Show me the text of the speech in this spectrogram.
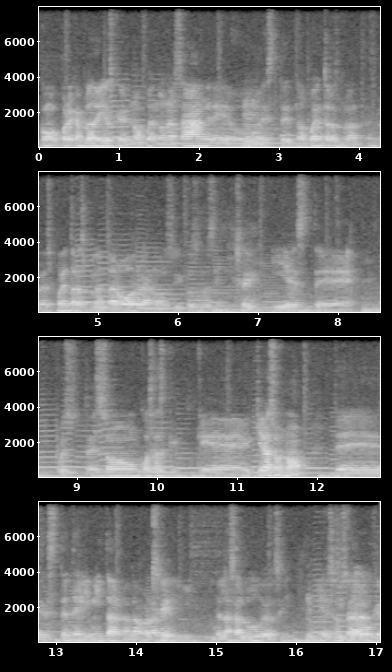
como por ejemplo de ellos que no pueden donar sangre o Mm. este, no pueden trasplantar, les pueden trasplantar órganos y cosas así. Sí. Y este, pues son cosas que, que, quieras o no, te, este, te limitan a la hora Sí. del- de, la salud o así. Y eso sí, es claro. algo que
